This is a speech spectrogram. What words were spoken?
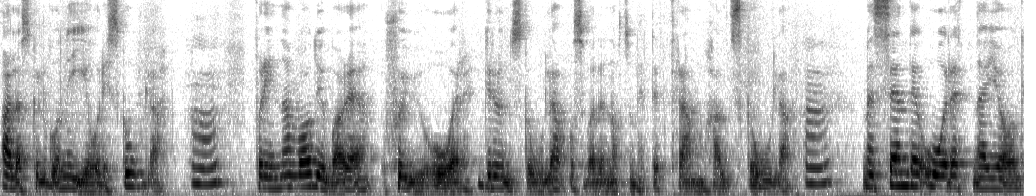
alla skulle gå nio år i skola. ja. För innan var det ju bara sju år grundskola och så var det något som hette framhaldsskola. ja. Men sen det året när jag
